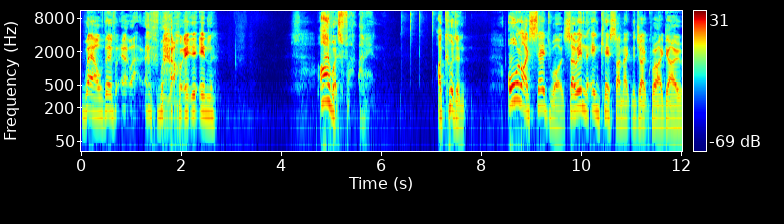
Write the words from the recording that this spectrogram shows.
Well, they've uh, well i- in. I was fuck. I mean, I couldn't. All I said was so in in Kiss. I make the joke where I go.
